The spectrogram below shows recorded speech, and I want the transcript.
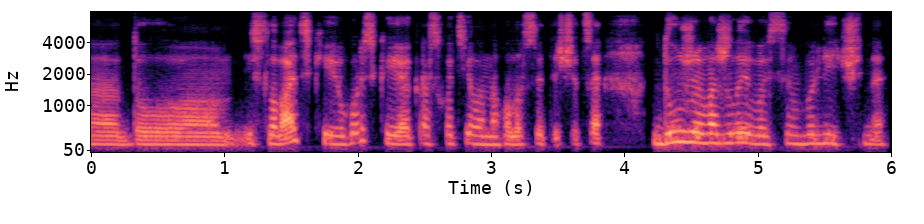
е, до і словацької, і угорської. Я якраз хотіла наголосити, що це дуже важливе символічне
